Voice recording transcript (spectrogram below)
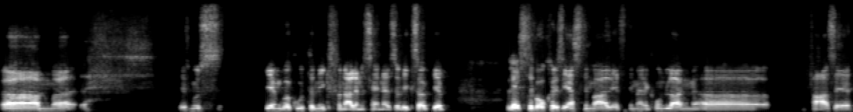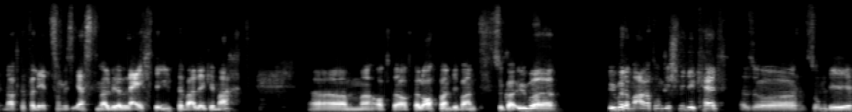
Ähm, äh, es muss irgendwo ein guter Mix von allem sein. Also wie gesagt, ich habe letzte Woche das erste Mal jetzt in meiner Grundlagenphase äh, nach der Verletzung das erste Mal wieder leichte Intervalle gemacht ähm, auf, der, auf der Laufbahn. Die waren sogar über, über der Marathongeschwindigkeit, also so um die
